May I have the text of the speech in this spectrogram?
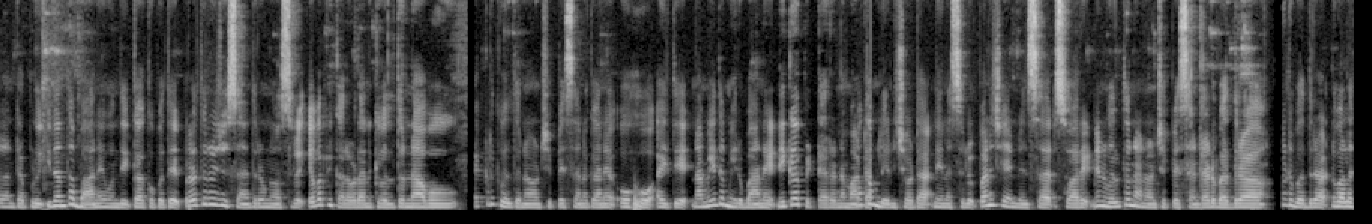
అలాంటప్పుడు ఇదంతా బానే ఉంది. కాకపోతే ప్రతిరోజు సాయంత్రం నువ్వు అసలు ఎవరిని కలవడానికి వెళ్తున్నావు? ఎక్కడికి వెళ్తున్నావు? అని చెప్పేసి అనగానే ఓహో అయితే నా మీద మీరు బానే నిఘా పెట్టారన్నమాట లేని చోట నేను అసలు పని చేయండి సార్. సారీ నేను వెళ్తున్నాను అని చెప్పేసి అంటాడు భద్ర. చూడు భద్ర నువ్వు అలా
